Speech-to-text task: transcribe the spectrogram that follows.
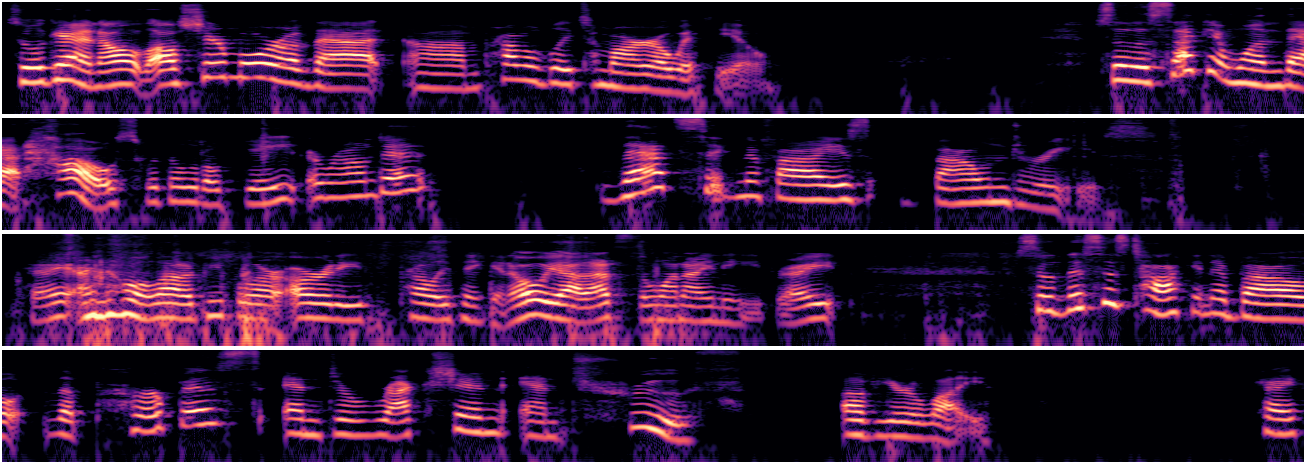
So again, I'll I'll share more of that um, probably tomorrow with you. So the second one, that house with a little gate around it, that signifies boundaries. Okay, I know a lot of people are already probably thinking, oh, yeah, that's the one I need, right? So, this is talking about the purpose and direction and truth of your life. Okay,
